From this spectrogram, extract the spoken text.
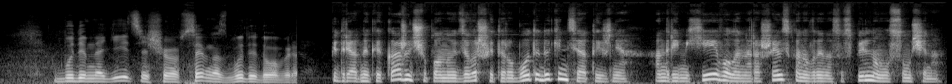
Будемо надіятися, що все в нас буде добре. Підрядники кажуть, що планують завершити роботи до кінця тижня. Андрій Міхеєв, Олена Рашевська. Новини на Суспільному. Сумщина.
